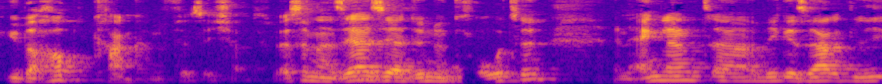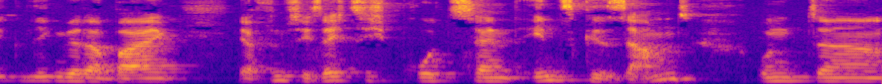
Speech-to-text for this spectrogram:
überhaupt krankenversichert. Das ist eine sehr, sehr dünne Quote. In England, äh, wie gesagt, li liegen wir dabei ja 50, 60 Prozent insgesamt. Und äh,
